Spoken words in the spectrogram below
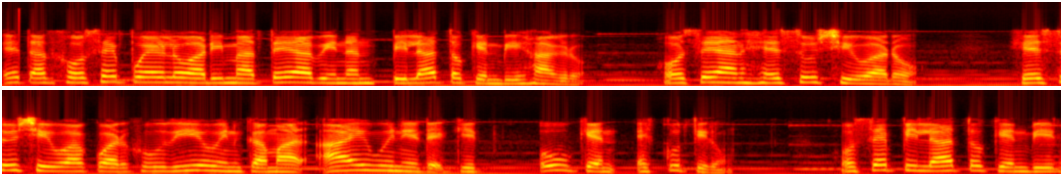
Etat José pueblo Arimatea vinan Pilato quien vijagro. José an Jesús chihuaro. Jesús chihuacuar judío in camar ay winirikit uken escutiro. José Pilato quien vir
